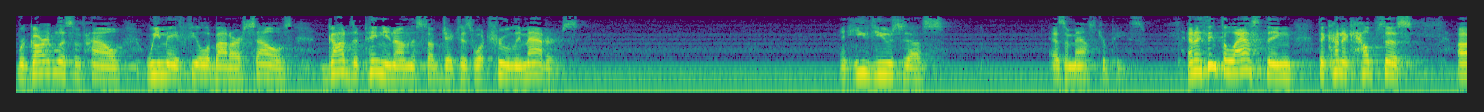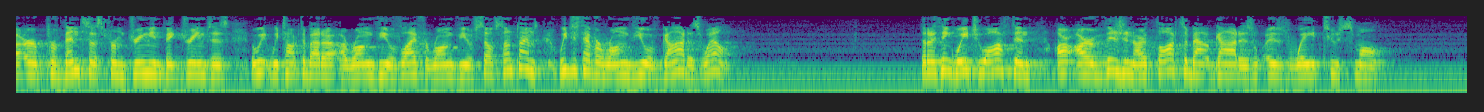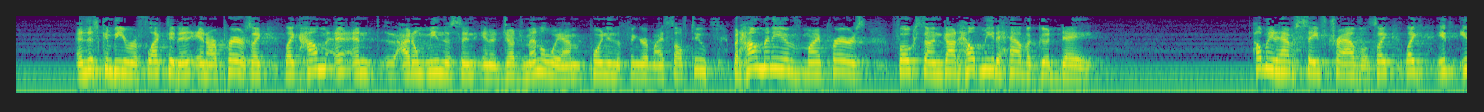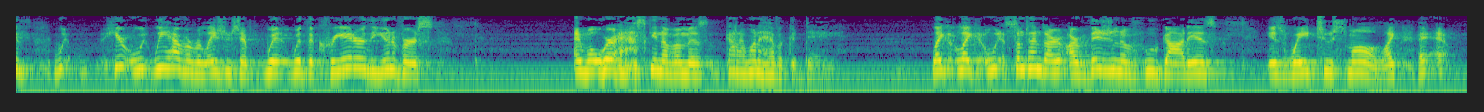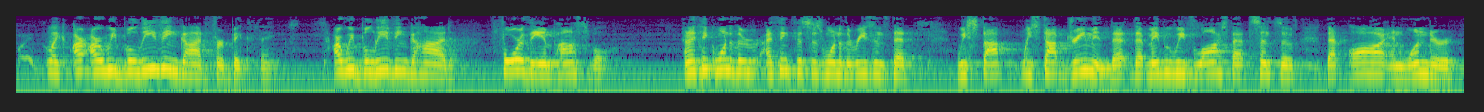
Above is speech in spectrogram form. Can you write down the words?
Regardless of how we may feel about ourselves, God's opinion on the subject is what truly matters. And He views us as a masterpiece. And I think the last thing that kind of helps us uh, or prevents us from dreaming big dreams is we, we talked about a, a wrong view of life, a wrong view of self. Sometimes we just have a wrong view of God as well. That I think way too often our, our vision, our thoughts about God is, is way too small. And this can be reflected in, in, our prayers. Like, like how, and I don't mean this in, in a judgmental way. I'm pointing the finger at myself too. But how many of my prayers focused on God, help me to have a good day? Help me to have safe travels. Like, like it, it, here we have a relationship with, with the creator of the universe, and what we're asking of him is, God, I want to have a good day. Like, like sometimes our, our vision of who God is is way too small. Like, like are, are we believing God for big things? Are we believing God for the impossible? And I think one of the, I think this is one of the reasons that we stop, we stop dreaming, that, that maybe we've lost that sense of that awe and wonder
